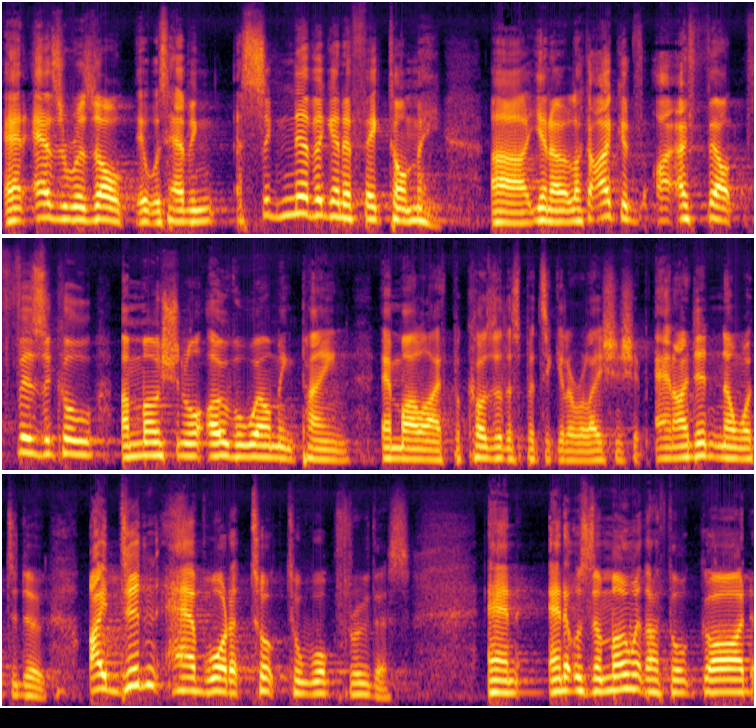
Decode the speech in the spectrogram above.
and as a result, it was having a significant effect on me. Uh, you know, like I could, I felt physical, emotional, overwhelming pain in my life because of this particular relationship, and I didn't know what to do. I didn't have what it took to walk through this, and and it was the moment that I thought, God,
